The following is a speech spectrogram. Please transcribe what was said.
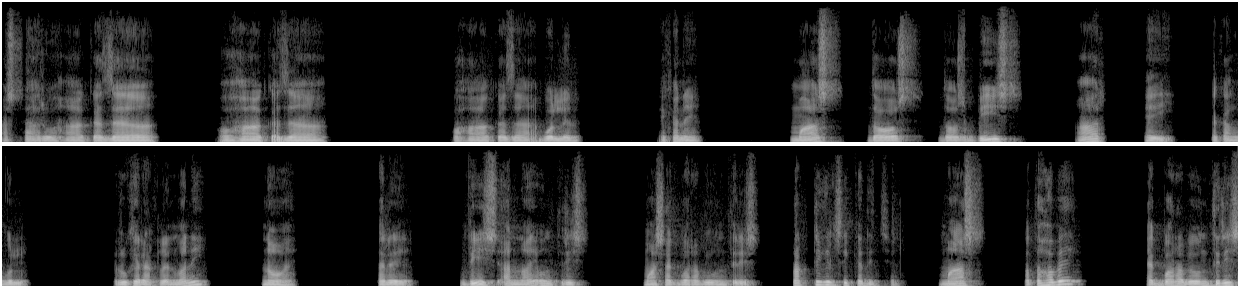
আশাহরু হা কাজা ও হা কাজা ও হা কাজা বললেন, এখানে মাস দশ দশ বিশ আর এই এক আঙ্গুল রুখে রাখলেন মানে নয়। তাহলে বিশ আর নয় উনত্রিশ, মাস একবার হবে উনত্রিশ। প্র্যাকটিক্যাল শিক্ষা দিচ্ছেন। মাস কত হবে? একবার হবে উনত্রিশ।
